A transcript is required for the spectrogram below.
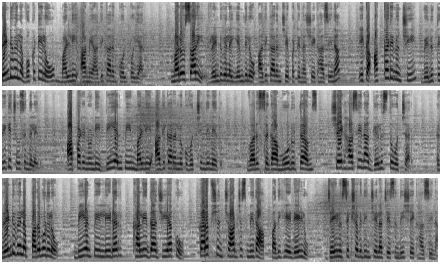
రెండు వేల ఒకటిలో మళ్ళీ ఆమె అధికారం కోల్పోయారు. మరోసారి రెండు వేల ఎనిమిదిలో అధికారం చేపట్టిన షేక్ హసీనా ఇక అక్కడి నుంచి వెనుతిరిగి చూసింది లేదు. అప్పటి నుండి బీఎన్పీ మళ్ళీ అధికారంలోకి వచ్చింది లేదు. వరుసగా మూడు టర్మ్స్ షేక్ హసీనా గెలుస్తూ వచ్చారు. రెండు వేల పదమూడులో బీఎన్పీ లీడర్ ఖలీదా జియాకు కరప్షన్ ఛార్జెస్ మీద పదిహేడేళ్ళు జైలు శిక్ష విధించేలా చేసింది షేక్ హసీనా.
